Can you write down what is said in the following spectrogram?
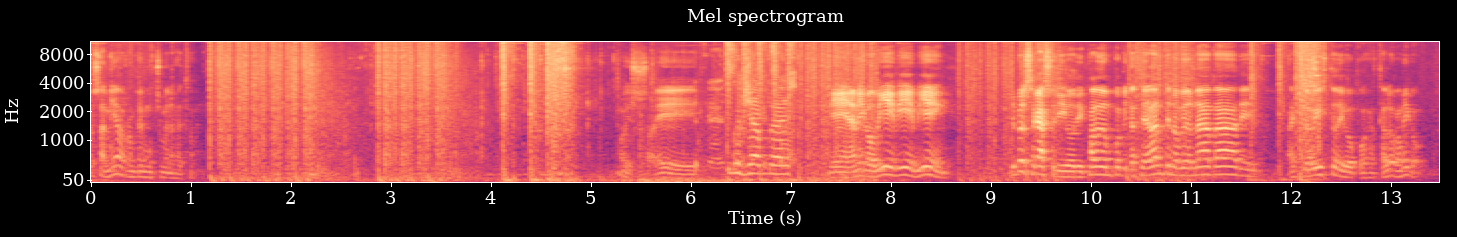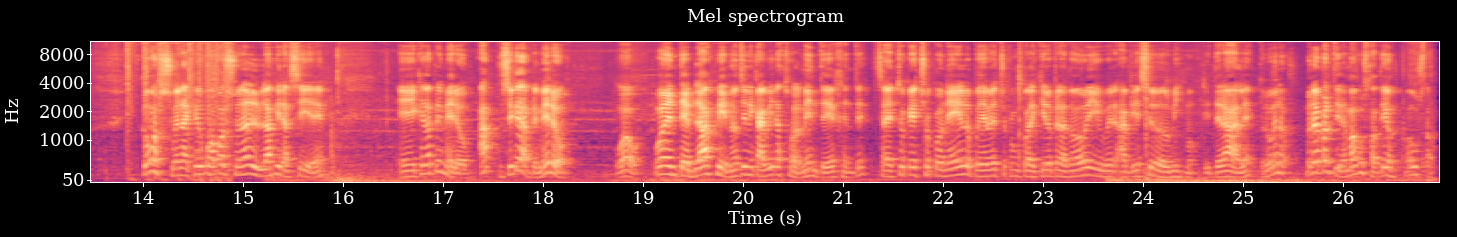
Cosa mía, rompe mucho menos esto Uy, Good job, guys Bien, amigo, bien, bien, bien Yo por si acaso, digo, disparo de un poquito hacia adelante No veo nada, aquí lo he visto Digo, pues hasta luego, amigo ¿Cómo suena? Qué guapo suena el Blackbeard así, ¿eh? ¿eh? ¿Queda primero? Ah, pues sí queda primero Wow. Obviamente Blackbeard no tiene cabida actualmente, ¿eh, gente? O sea, esto que he hecho con él lo podría haber hecho con cualquier operador y habría sido lo mismo, literal, ¿eh? Pero bueno, buena partida, me ha gustado, tío, me ha gustado.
